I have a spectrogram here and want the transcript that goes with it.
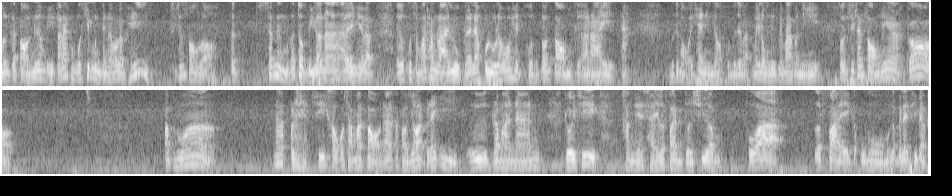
มันก็ต่อเนื่องไปอีกตอนแรกผมก็คิดเหมือนกันนะว่าแบบเฮ้ยซีซั่นสองหรอ แต่ ซีซั่นหนึ่งมันก็จบดีแล้วนะ อะไรอย่างเงี้ยแบบเออคุณสามารถทำลายลูปได้แล้วคุณรู้แล้วว่าเหตุผลต้นตอมันคืออะไรอะผมจะบอกไว้แค่นี้เนาะผมจะแบบไม่ลงลึกไปมากกว่านี้ ส่วนซีซั่นสองเนี่ยก็เอาเป็นว่าน่าแปลกที่เขาก็สามารถต่อได้ก็ต่อยอดไปได้อีกเออประมาณนั้น โดยที่ครั้งเนี้ยใช้รถไฟเป็นตัวเชื่อม เพราะว่ารถไฟกับอุโมงค์มันก็เป็นอะไรที่แบบ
